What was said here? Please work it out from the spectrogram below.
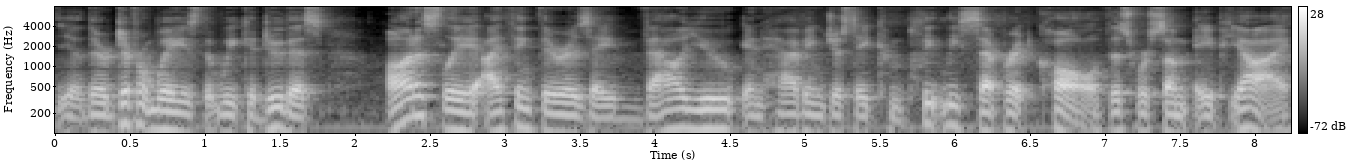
you know, there are different ways that we could do this. Honestly, I think there is a value in having just a completely separate call. If this were some API,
